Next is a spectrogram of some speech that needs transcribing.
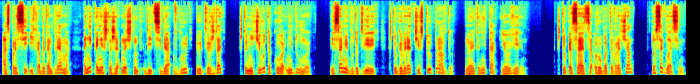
А спроси их об этом прямо, они, конечно же, начнут бить себя в грудь и утверждать, что ничего такого не думают, и сами будут верить, что говорят чистую правду, но это не так, я уверен. Что касается робота-врача, то согласен,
